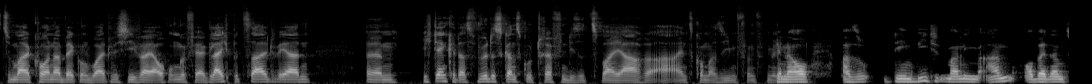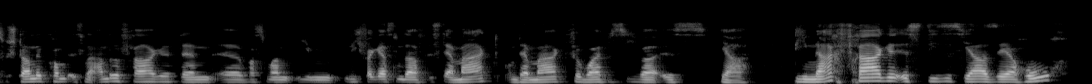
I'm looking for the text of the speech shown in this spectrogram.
Zumal Cornerback und Wide Receiver ja auch ungefähr gleich bezahlt werden. Ähm, ich denke, das würde es ganz gut treffen, diese zwei Jahre A1,75 Millionen. Genau, also den bietet man ihm an. Ob er dann zustande kommt, ist eine andere Frage. Denn äh, was man ihm nicht vergessen darf, ist der Markt. Und der Markt für Wide Receiver ist, ja, die Nachfrage ist dieses Jahr sehr hoch.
